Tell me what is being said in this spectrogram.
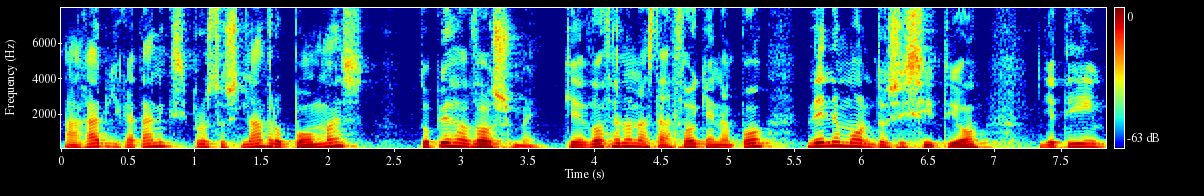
αγάπη και κατάνοιξη προς τον συνάνθρωπό μας, το οποίο θα δώσουμε. Και εδώ θέλω να σταθώ και να πω, δεν είναι μόνο το συσίτιο, γιατί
